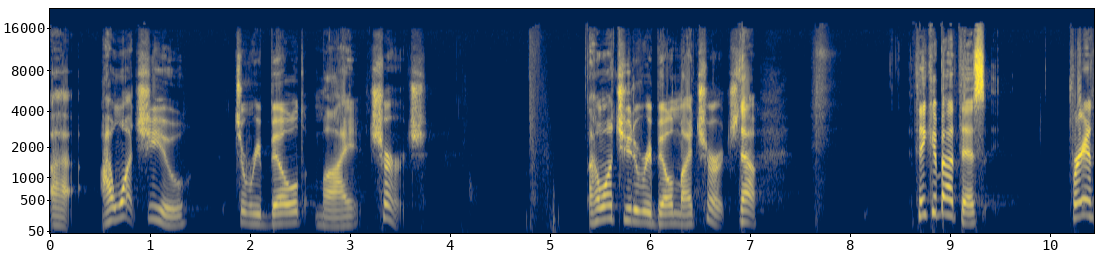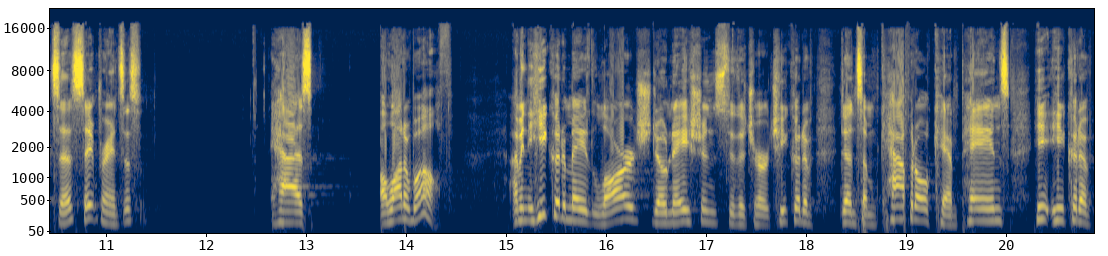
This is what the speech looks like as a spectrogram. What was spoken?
uh, I want you to rebuild my church. I want you to rebuild my church. Now, think about this. Francis, St. Francis, has a lot of wealth. I mean, he could have made large donations to the church. He could have done some capital campaigns. He, he could have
